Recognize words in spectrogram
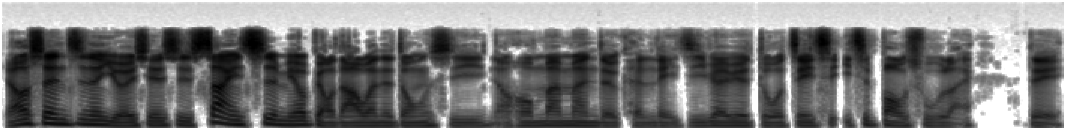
然后甚至呢，有一些是上一次没有表达完的东西，然后慢慢的可能累积越来越多，这一次一次爆出来。对，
